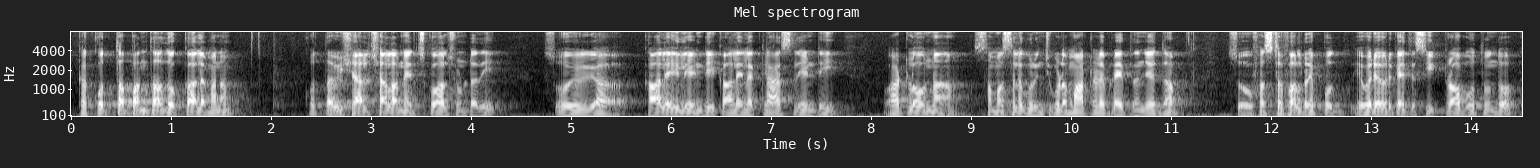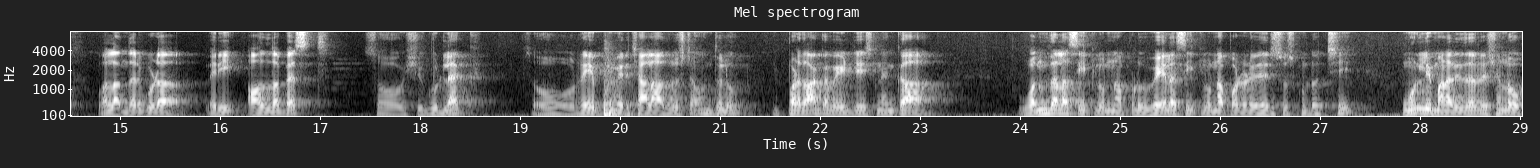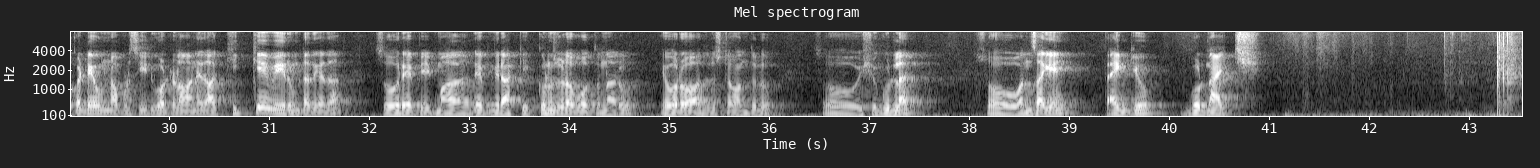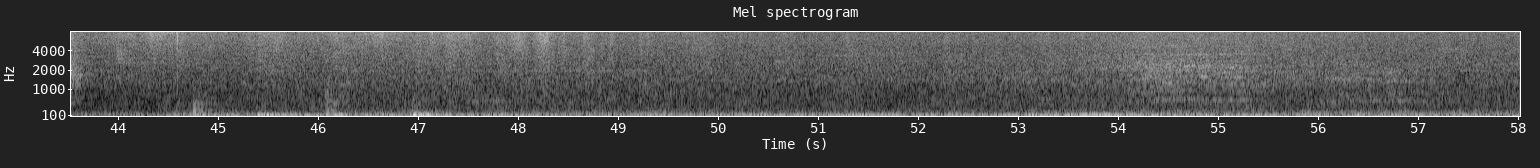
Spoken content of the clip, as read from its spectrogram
ఇక కొత్త పంతా దొక్కాలి మనం. కొత్త విషయాలు చాలా నేర్చుకోవాల్సి ఉంటుంది. సో ఇక కాలేజీలు ఏంటి కాలేజీల క్లాసులు ఏంటి వాటిలో ఉన్న సమస్యల గురించి కూడా మాట్లాడే ప్రయత్నం చేద్దాం. సో ఫస్ట్ ఆఫ్ ఆల్ రేపు ఎవరెవరికైతే సీట్ రాబోతుందో వాళ్ళందరూ కూడా very all the best so wish good luck so రేపు మీరు చాలా అదృష్టవంతులు. ఇప్పటిదాకా వెయిట్ చేసినాక వందల సీట్లు ఉన్నప్పుడు వేల సీట్లు ఉన్నప్పుడు ఎదురు చూసుకుంటూ వచ్చి ఓన్లీ మన రిజర్వేషన్లో ఒకటే ఉన్నప్పుడు సీట్ కొట్టడం అనేది ఆ కిక్కే వేరుంటుంది కదా. సో రేపు మా రేపు మీరు ఆ కిక్కును చూడబోతున్నారు. ఎవరో అదృష్టవంతులు. So wish good luck so once again thank you good night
